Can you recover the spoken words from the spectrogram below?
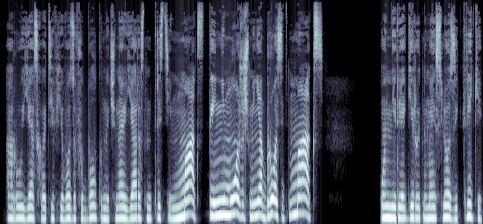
— ору я, схватив его за футболку, начинаю яростно трясти. «Макс, ты не можешь меня бросить! Макс!» Он не реагирует на мои слезы и крики,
